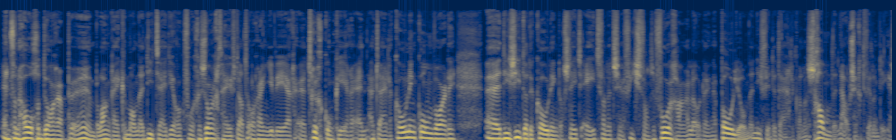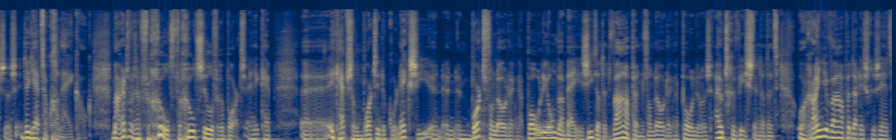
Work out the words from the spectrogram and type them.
En van Hogendorp, uh, een belangrijke man uit die tijd die er ook voor gezorgd heeft dat Oranje weer uh, terug kon keren en uiteindelijk koning kon worden. die ziet dat de koning nog steeds eet van het servies van zijn voorganger Lodewijk Napoleon en die vindt het eigenlijk wel een schande. Nou, zegt Willem I, dus, je hebt ook gelijk ook. Maar het was een verguld, verguld zilveren bord. En ik heb, ik heb zo'n bord in de collectie, een, een, een bord van Lodewijk Napoleon, waarbij je ziet dat het wapen van Lodewijk Napoleon is uitgewist en dat het oranje wapen daar is gezet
